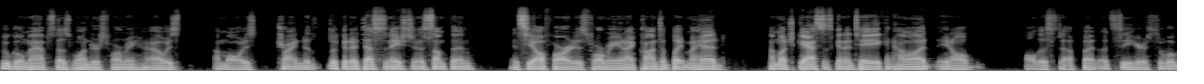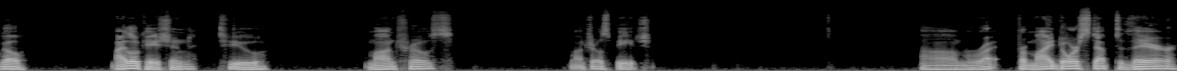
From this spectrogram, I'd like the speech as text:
Google Maps does wonders for me. I always, I'm always trying to look at a destination or something and see how far it is for me, and I contemplate in my head how much gas it's going to take and how much, you know, all this stuff. But let's see here. So we'll go my location to Montrose, Montrose Beach. Um, right from my doorstep to there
